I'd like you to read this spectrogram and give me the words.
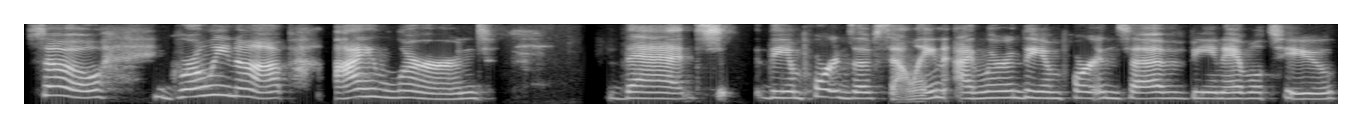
So, growing up, I learned that the importance of selling. I learned the importance of being able to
